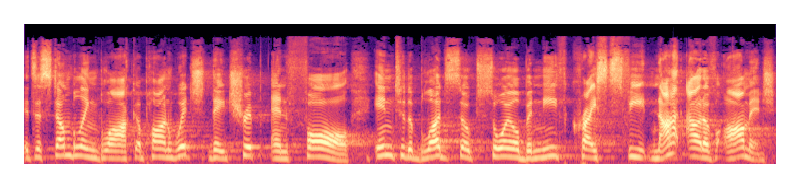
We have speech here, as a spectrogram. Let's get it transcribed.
It's a stumbling block upon which they trip and fall into the blood soaked soil beneath Christ's feet, not out of homage,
